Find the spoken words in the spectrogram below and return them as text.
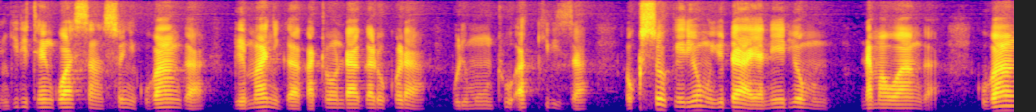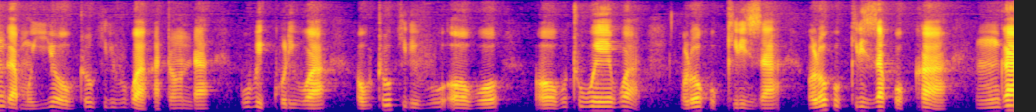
Enjiri tenkwasa nsonyi kubanga g'emaanyi ga katonda agalokola buli muntu akkiriza okusooka eri omuyudaaya n'eri omunamawanga kubanga mu yo obutuukirivu bwa katonda bubikkulibwa obutuukirivu obwo obutuweebwa olw'okukkiriza olw'okukkiriza kwokka nga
